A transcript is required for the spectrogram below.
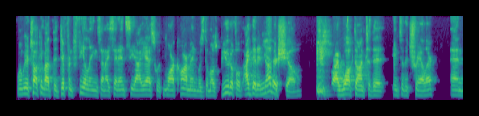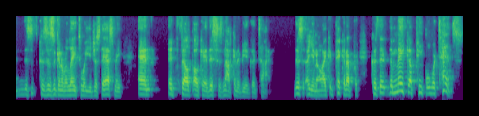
when we were talking about the different feelings, and I said NCIS with Mark Harmon was the most beautiful. I did another show where I walked onto the into the trailer, and this is because this is going to relate to what you just asked me, and it felt okay. This is not going to be a good time. This, uh, you know, I could pick it up because the, the makeup people were tense.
